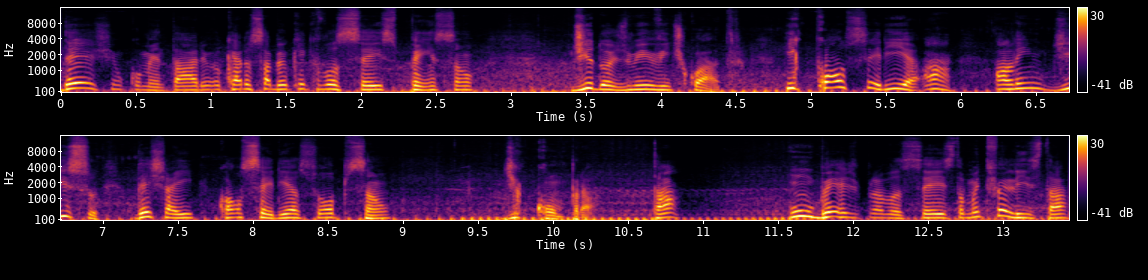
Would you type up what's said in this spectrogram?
Deixem um comentário. Eu quero saber o que, que vocês pensam de 2024. E qual seria, ah, além disso, deixa aí qual seria a sua opção de compra, tá? Um beijo para vocês, estou muito feliz, tá?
